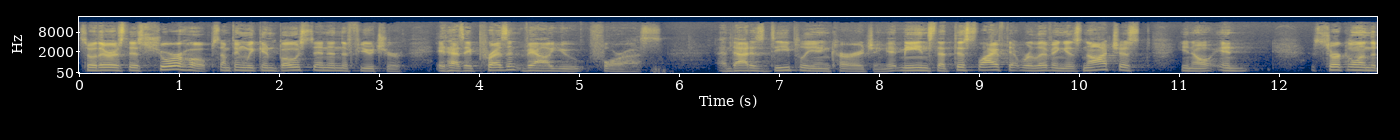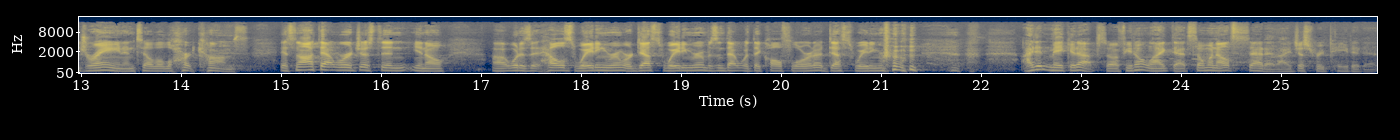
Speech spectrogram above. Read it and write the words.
So there is this sure hope, something we can boast in in the future. It has a present value for us. And that is deeply encouraging. It means that this life that we're living is not just, you know, in circling the drain until the Lord comes. It's not that we're just in, you know, uh, what is it, hell's waiting room or death's waiting room? Isn't that what they call Florida? Death's waiting room? I didn't make it up, so if you don't like that, someone else said it. I just repeated it.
